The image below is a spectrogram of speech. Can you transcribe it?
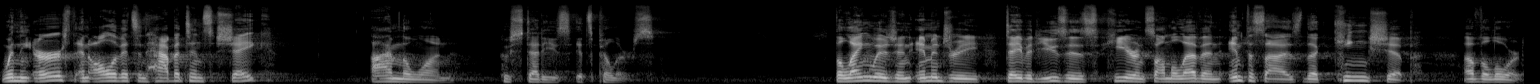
When the earth and all of its inhabitants shake, I'm the one who steadies its pillars. The language and imagery David uses here in Psalm 11 emphasize the kingship of the Lord.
